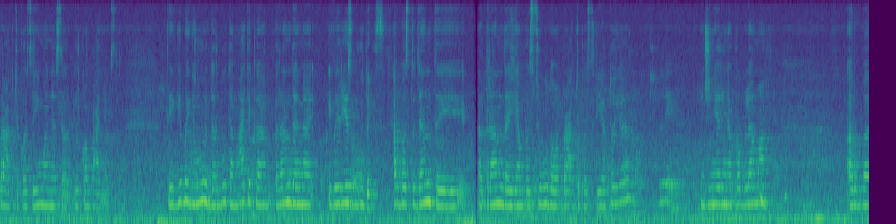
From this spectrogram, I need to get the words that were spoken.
praktikose įmonėse ir kompanijose. Taigi baigiamųjų darbų tematiką randame įvairiais būdais. Arba studentai atranda, jiem pasiūlo praktikos vietoje inžinierinę problemą, arba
